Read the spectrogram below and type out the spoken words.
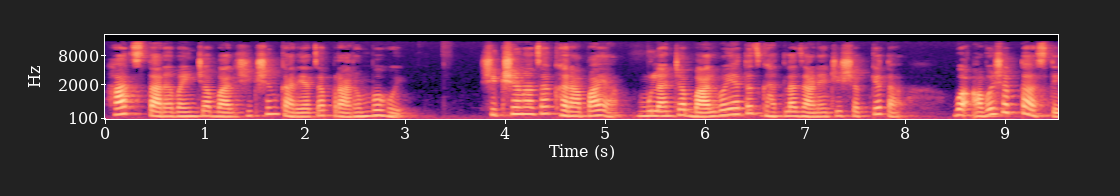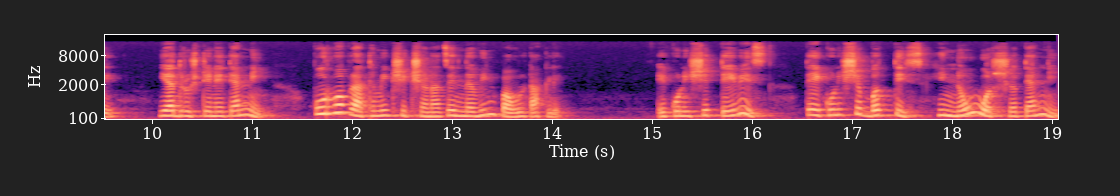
हाच ताराबाईंच्या बालशिक्षण कार्याचा प्रारंभ होय. शिक्षणाचा खरा पाया मुलांच्या बालवयातच घातला जाण्याची शक्यता व आवश्यकता असते या दृष्टीने त्यांनी पूर्व प्राथमिक शिक्षणाचे नवीन पाऊल टाकले. एकोणीसशे तेवीस ते एकोणीसशे बत्तीस ही नऊ वर्ष त्यांनी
